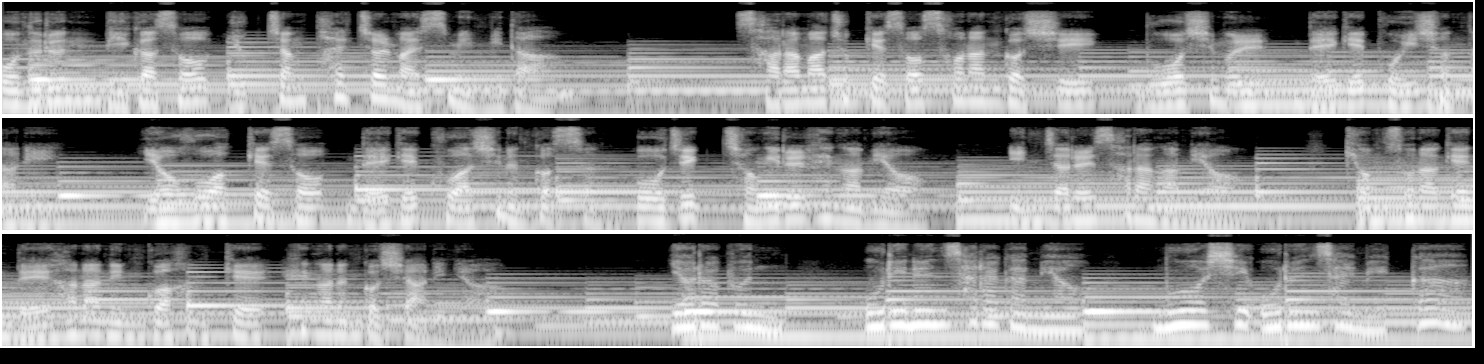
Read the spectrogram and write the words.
오늘은 미가서 6장 8절 말씀입니다. 사람아 주께서 선한 것이 무엇임을 내게 보이셨나니 여호와께서 내게 구하시는 것은 오직 정의를 행하며 인자를 사랑하며 겸손하게 내 하나님과 함께 행하는 것이 아니냐. 여러분, 우리는 살아가며 무엇이 옳은 삶일까?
